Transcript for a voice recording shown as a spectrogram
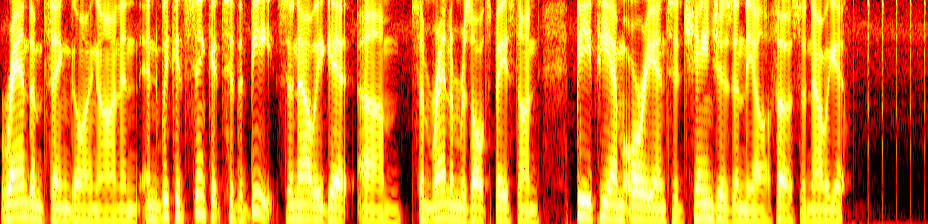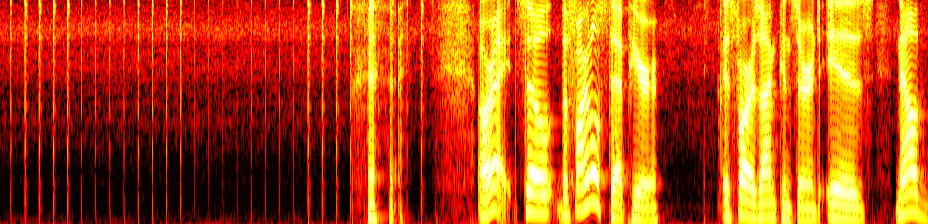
random thing going on, and, and we could sync it to the beat. So now we get um, some random results based on BPM-oriented changes in the LFO. So now we get... All right, so the final step here as far as I'm concerned, is now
